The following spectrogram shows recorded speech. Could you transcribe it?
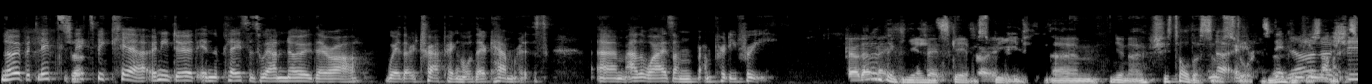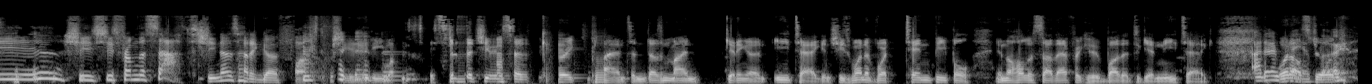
No, but let's So- let's be clear. Only do it in the places where I know there are where they're trapping or there are cameras. Um, otherwise, I'm I'm pretty free. Okay, I don't think Leanne's sense. scared of Sorry. speed. Um, you know, she's told us some No, stories. definitely No, no, not. she, she's she's from the south. She knows how to go fast. if She really wants. It's just that she also very compliant and doesn't mind getting an e tag. And she's one of what ten people in the whole of South Africa who bothered to get an e tag. I don't. What else, it, though. George?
